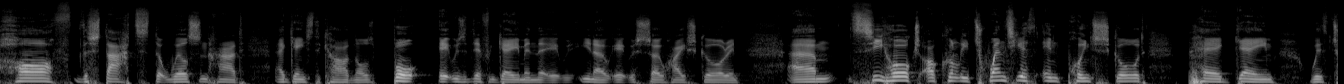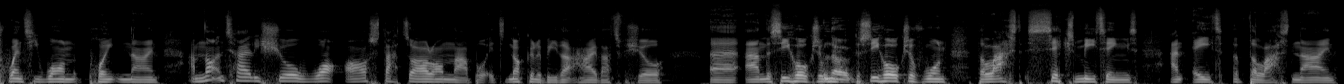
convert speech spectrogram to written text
half the stats that Wilson had against the Cardinals, but it was a different game in that it was, you know, it was so high scoring. Um, Seahawks are currently 20th in points scored per game with 21.9. I'm not entirely sure what our stats are on that, but it's not going to be that high, that's for sure. Uh, and the Seahawks have, No. the Seahawks have won the last six meetings and eight of the last nine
